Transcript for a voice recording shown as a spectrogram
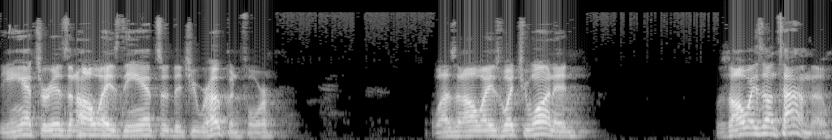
The answer isn't always the answer that you were hoping for. It wasn't always what you wanted. It was always on time, though.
